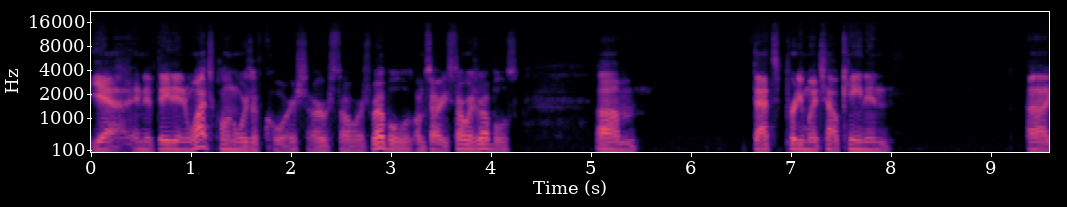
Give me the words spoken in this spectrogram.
yeah. yeah, and if they didn't watch Clone Wars, of course, or Star Wars Rebels, I'm sorry, Star Wars Rebels, um, that's pretty much how Kanan uh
